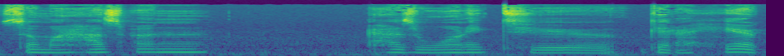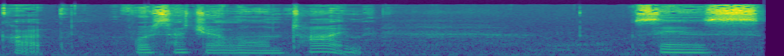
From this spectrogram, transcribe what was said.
So my husband has wanted to get a haircut for such a long time since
